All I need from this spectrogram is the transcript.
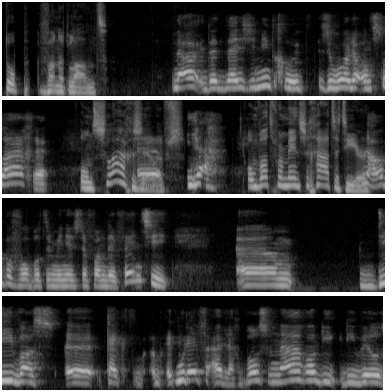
top van het land? Nou, dat lees je niet goed. Ze worden ontslagen. Ontslagen zelfs? Uh, ja. Om wat voor mensen gaat het hier? Nou, bijvoorbeeld de minister van Defensie. Um, die was. Uh, kijk, ik moet even uitleggen. Bolsonaro die, die, wil,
